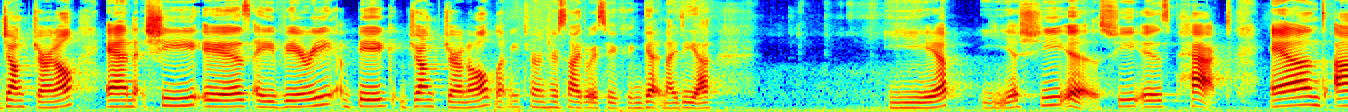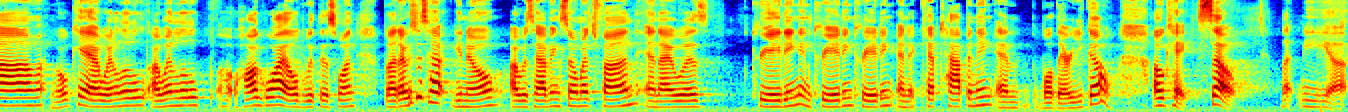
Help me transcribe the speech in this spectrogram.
junk journal, and she is a very big junk journal. Let me turn her sideways so you can get an idea. Yep, yes, she is. She is packed. And um, okay, I went a little, I went a little hog wild with this one, but I was just, you know, I was having so much fun, and I was creating and creating, creating, and it kept happening. And well, there you go. Okay, so let me uh,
